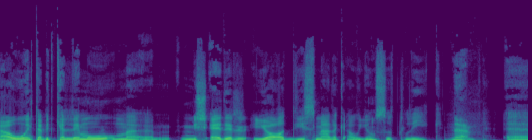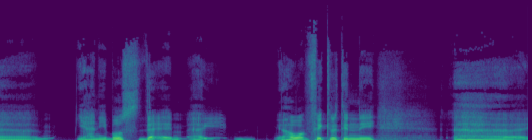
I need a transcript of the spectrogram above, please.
أو انت بتكلمه ما مش قادر يقعد يسمع لك أو ينصت ليك. نعم. آه يعني بص ده آه، هو فكرة إن آه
